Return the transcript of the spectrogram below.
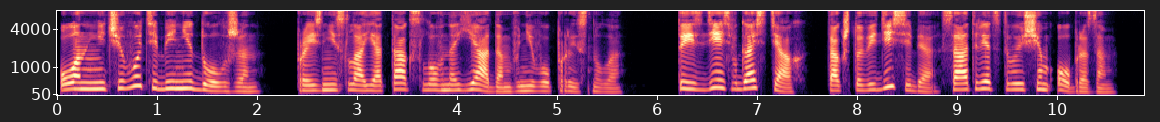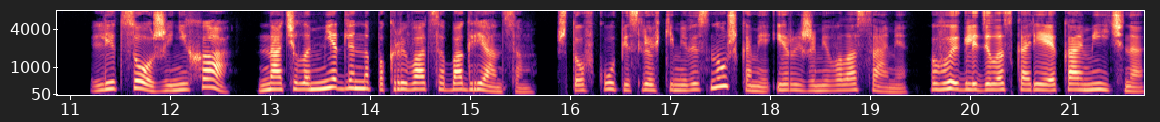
«Он ничего тебе не должен», — произнесла я так, словно ядом в него прыснула. «Ты здесь в гостях, так что веди себя соответствующим образом. Лицо жениха начало медленно покрываться багрянцем, что в купе с легкими веснушками и рыжими волосами выглядело скорее комично,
